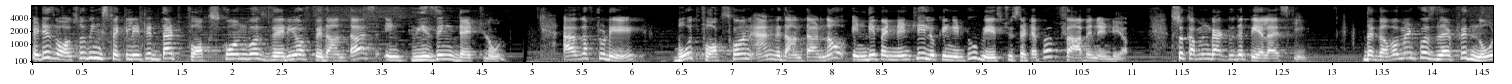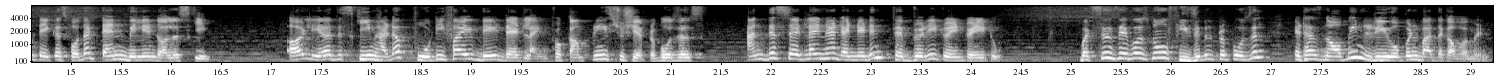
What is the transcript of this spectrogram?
It is also being speculated that Foxconn was wary of Vedanta's increasing debt load. As of today, both Foxconn and Vedanta are now independently looking into ways to set up a fab in India. So coming back to the PLI scheme, the government was left with no takers for the $10 billion scheme. Earlier, the scheme had a 45-day deadline for companies to share proposals, and this deadline had ended in February 2022. But since there was no feasible proposal, it has now been reopened by the government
